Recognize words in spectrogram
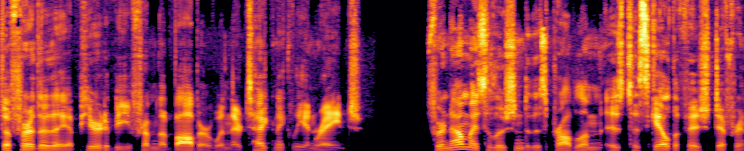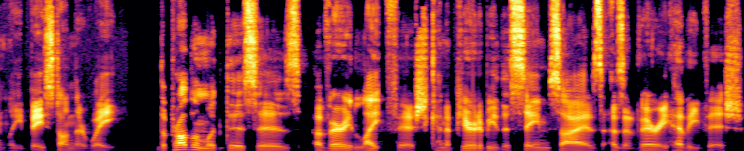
the further they appear to be from the bobber when they're technically in range. For now my solution to this problem is to scale the fish differently based on their weight. The problem with this is a very light fish can appear to be the same size as a very heavy fish,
